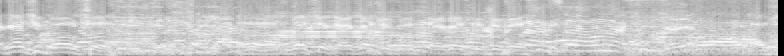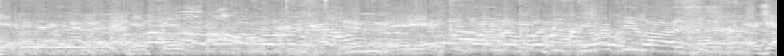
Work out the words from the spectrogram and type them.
একাশি বলছে। হ্যাঁ, দর্শক একাশি বলছে একাশি তো আচ্ছা আচ্ছা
